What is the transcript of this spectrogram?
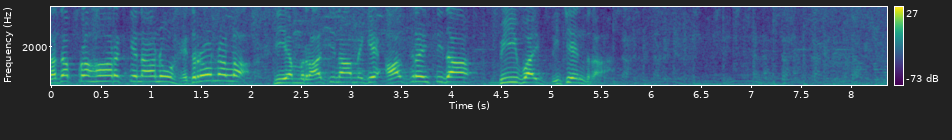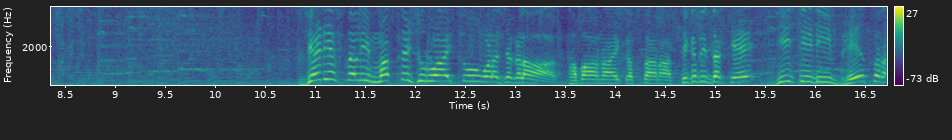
ಗದಪ್ರಹಾರಕ್ಕೆ ನಾನು ಹೆದರೋನಲ್ಲ, ಸಿಎಂ ರಾಜೀನಾಮೆಗೆ ಆಗ್ರಹಿಸಿದ ಬಿವೈ ವಿಜೇಂದ್ರ. ಜೆಡಿಎಸ್ನಲ್ಲಿ ಮತ್ತೆ ಶುರುವಾಯಿತು ಒಳಜಗಳ ಸಭಾನಾಯಕ ಸ್ಥಾನ ಸಿಗದಿದ್ದಕ್ಕೆ ಜಿಟಿಡಿ ಬೇಸರ.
